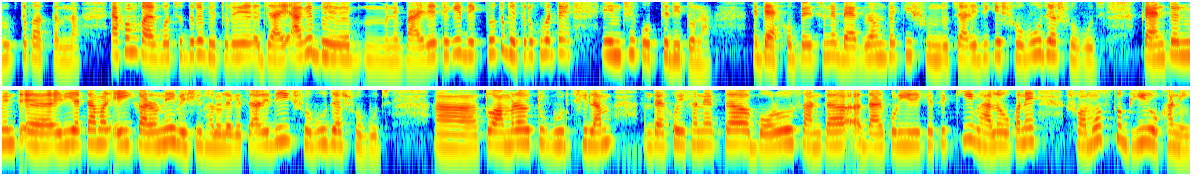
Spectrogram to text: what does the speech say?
ঢুকতে পারতাম না। এখন কয়েক বছর ধরে ভেতরে যাই। আগে মানে বাইরে থেকেই দেখতে হতো, ভেতরে খুব একটা এন্ট্রি করতে দিত না। দেখো, পেছনে ব্যাকগ্রাউন্ডটা কি সুন্দর, চারিদিকে সবুজ আর সবুজ। ক্যান্টনমেন্ট এরিয়াটা আমার এই কারণেই বেশি ভালো লাগে চারিদিক সবুজ আর সবুজ। তো আমরাও একটু ঘুরছিলাম। দেখো, এখানে একটা বড় সানটা দাঁড় করিয়ে রেখেছে, কি ভালো, ওখানে সমস্ত ভিড় ওখানেই,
